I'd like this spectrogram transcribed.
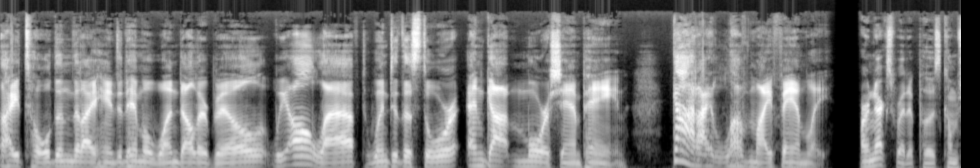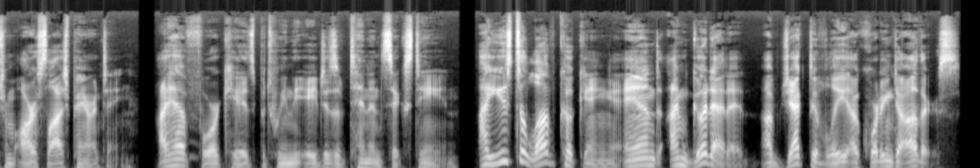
I told them that I handed him a $1 bill. We all laughed, went to the store, and got more champagne. God, I love my family. Our next Reddit post comes from r slash parenting. I have four kids between the ages of 10 and 16. I used to love cooking, and I'm good at it, objectively, according to others.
